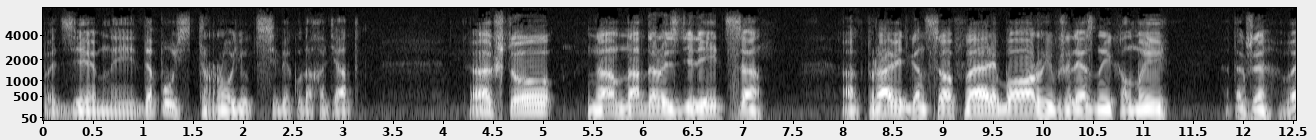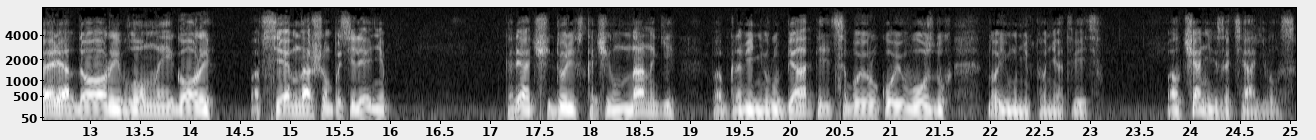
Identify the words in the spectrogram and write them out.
подземные, да пусть троют себе куда хотят. Так что нам надо разделиться» отправить гонцов в Эребор и в Железные холмы, а также в Эриадор и в Лунные горы, по всем нашим поселениям. Горячий Дори вскочил на ноги, по обыкновению рубя перед собой рукой воздух, но ему никто не ответил. Молчание затягивалось.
